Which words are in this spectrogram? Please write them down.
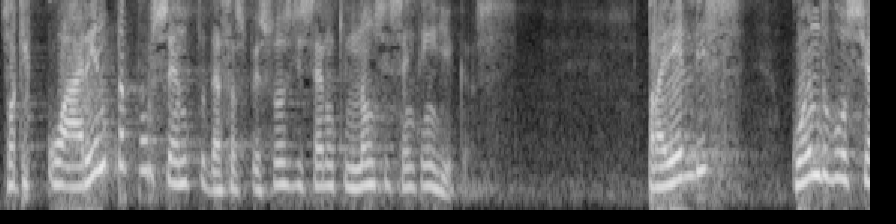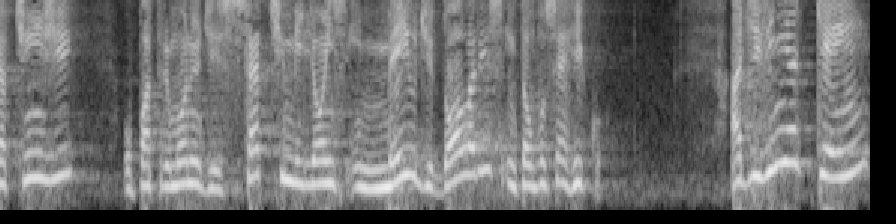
Só que 40% dessas pessoas disseram que não se sentem ricas. Para eles, quando você atinge o patrimônio de 7 milhões e meio de dólares, então você é rico. Adivinha quem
